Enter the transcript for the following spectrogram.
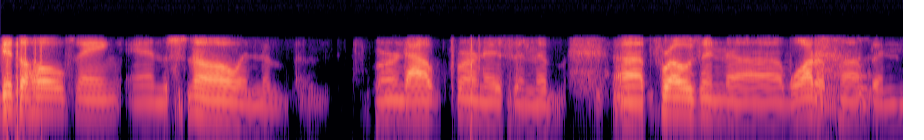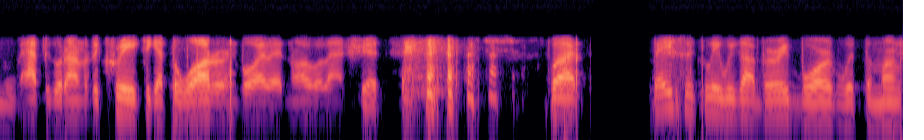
did the whole thing and the snow and the burned out furnace and the uh frozen uh water pump and had to go down to the creek to get the water and boil it and all of that shit. but basically we got very bored with the monk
